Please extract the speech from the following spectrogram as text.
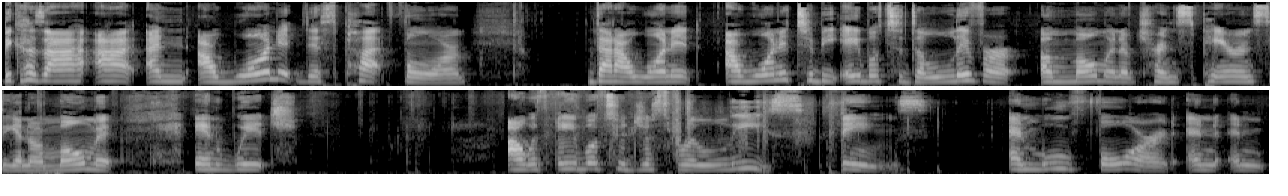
Because I I I, I wanted this platform that I wanted I wanted to be able to deliver a moment of transparency and a moment in which I was able to just release things and move forward and and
